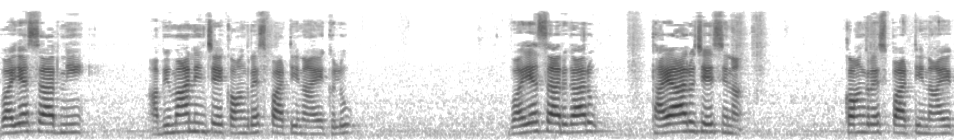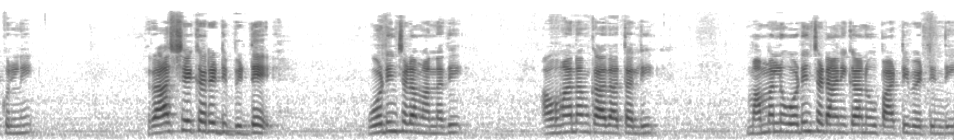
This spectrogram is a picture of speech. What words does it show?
వైఎస్ఆర్ని అభిమానించే కాంగ్రెస్ పార్టీ నాయకులు వైఎస్ఆర్ గారు తయారు చేసిన కాంగ్రెస్ పార్టీ నాయకుల్ని రాజశేఖర్ రెడ్డి బిడ్డే ఓడించడం అన్నది అవమానం కాదా తల్లి? మమ్మల్ని ఓడించడానికా నువ్వు పార్టీ పెట్టింది?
